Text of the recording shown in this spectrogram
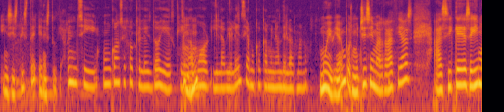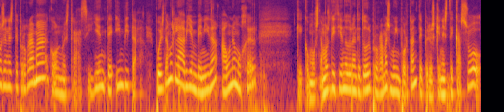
insististe en estudiar. Mm, sí, un consejo que les doy es que el amor y la violencia nunca caminan de las manos. Muy bien, pues muchísimas gracias. Así que seguimos en este programa con nuestra siguiente invitada. Pues damos la bienvenida a una mujer que, como estamos diciendo durante todo el programa, es muy importante, pero es que en este caso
